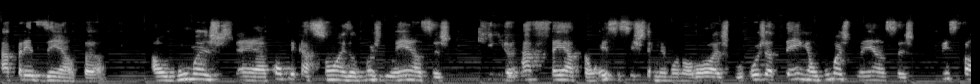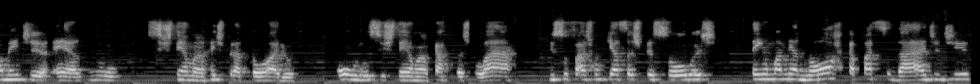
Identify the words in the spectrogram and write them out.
apresenta algumas é, complicações, algumas doenças que afetam esse sistema imunológico, ou já tem algumas doenças, principalmente é, no sistema respiratório ou no sistema cardiovascular, isso faz com que essas pessoas tenham uma menor capacidade de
